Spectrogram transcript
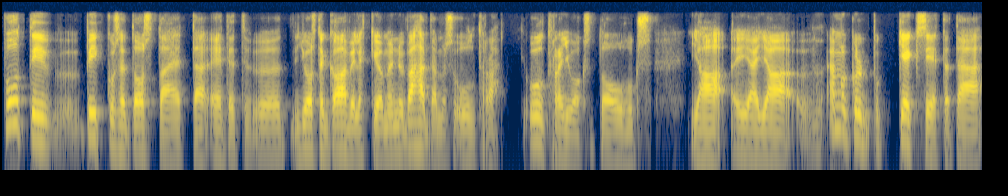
puhuttiin pikkusen tuosta, että, että, että juosten kahvillekin on mennyt vähän tämmöisen ultra, ultrajuoksutouhuksi, ja, ja, ja en kyllä keksi, että tämä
